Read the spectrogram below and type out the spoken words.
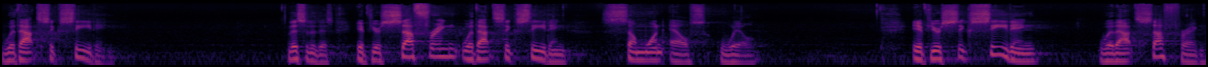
without succeeding, listen to this. If you're suffering without succeeding, someone else will. If you're succeeding without suffering,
